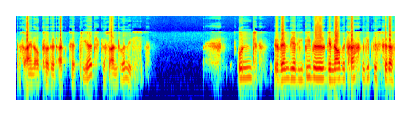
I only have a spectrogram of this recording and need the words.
Das eine Opfer wird akzeptiert, das andere nicht. Und wenn wir die Bibel genau betrachten, gibt es für das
